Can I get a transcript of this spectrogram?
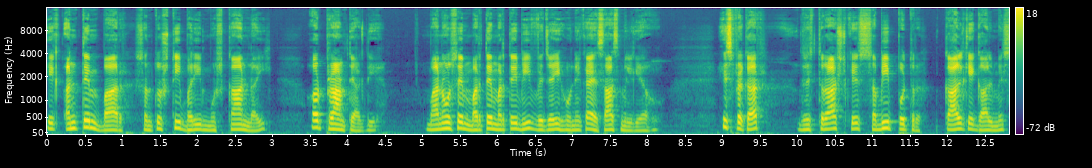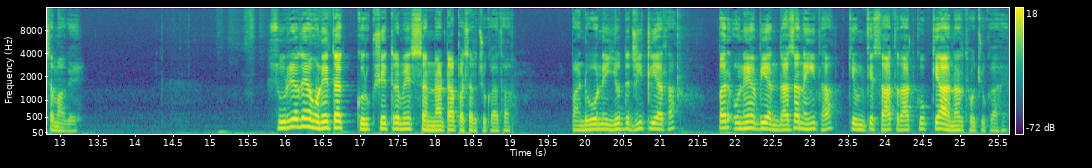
एक अंतिम बार संतुष्टि भरी मुस्कान लाई और प्राण त्याग दिए। मानो उसे मरते मरते भी विजयी होने का एहसास मिल गया हो। इस प्रकार धृतराष्ट्र के सभी पुत्र काल के गाल में समा गए। सूर्योदय होने तक कुरुक्षेत्र में सन्नाटा पसर चुका था। पांडवों ने युद्ध जीत लिया था, पर उन्हें अभी अंदाज़ा नहीं था कि उनके साथ रात को क्या अनर्थ हो चुका है।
